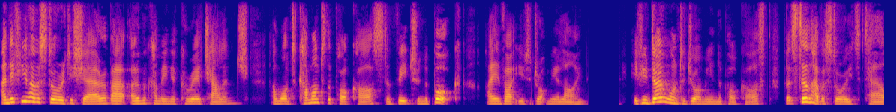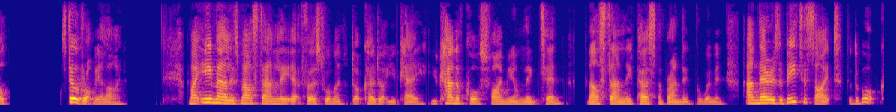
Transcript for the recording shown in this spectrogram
And if you have a story to share about overcoming a career challenge and want to come onto the podcast and feature in the book, I invite you to drop me a line. If you don't want to join me in the podcast, but still have a story to tell, still drop me a line. My email is melstanley at firstwoman.co.uk. You can, of course, find me on LinkedIn, Mel Stanley Personal Branding for Women. And there is a beta site for the book,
